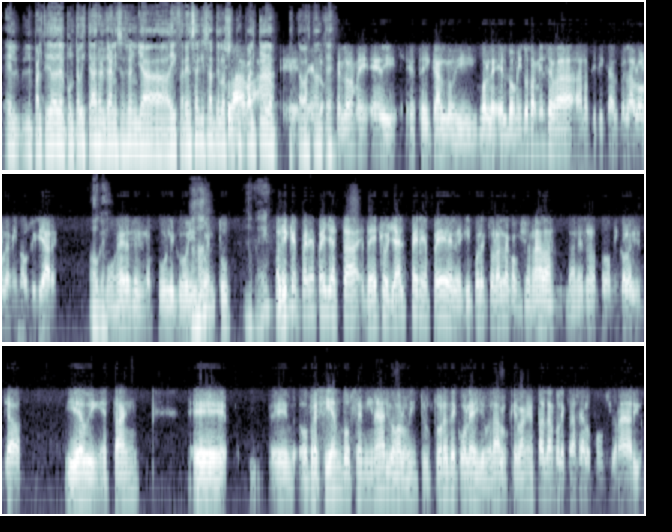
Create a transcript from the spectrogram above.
el, el partido desde el punto de vista de reorganización, ya a diferencia quizás de los Claro, otros partidos, ah, eh, está bastante... eso, perdóname, Eddie este, y Carlos, y Jorge, el domingo también se va a ratificar ¿verdad? los organismos auxiliares, Ok. mujeres, servicios públicos y Ajá. juventud. Así que el PNP ya está, de hecho ya el PNP, el equipo electoral, la comisionada, Vanessa Santo Domingo, la licenciada, y Edwin están eh, eh, ofreciendo seminarios a los instructores de colegio, ¿verdad? Los que van a estar dándole clase a los funcionarios,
